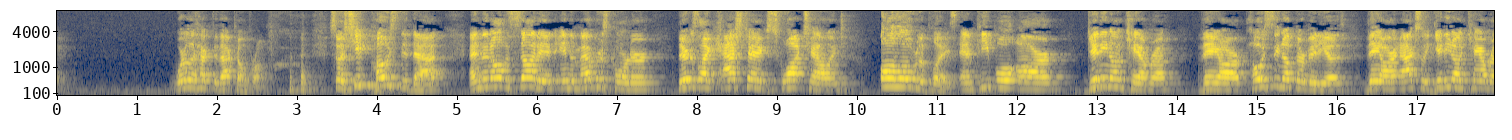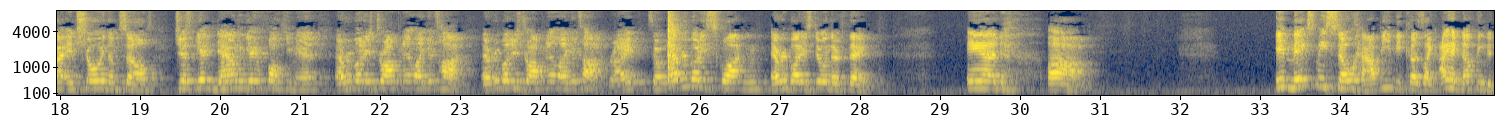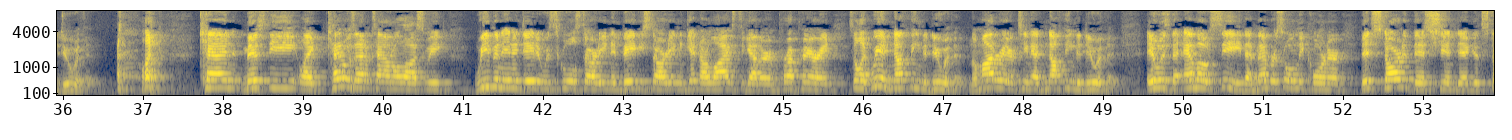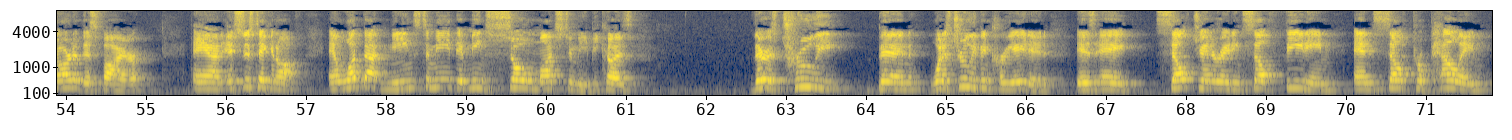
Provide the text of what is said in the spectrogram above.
where the heck did that come from? so she posted that, and then all of a sudden in the members corner, there's like hashtag squat challenge all over the place, and people are getting on camera, they are posting up their videos they are actually getting on camera and showing themselves just getting down and getting funky, man. Everybody's dropping it like it's hot. Everybody's dropping it like it's hot, right? So everybody's squatting, everybody's doing their thing. And um, it makes me so happy because like I had nothing to do with it. like Ken, Misty, like Ken was out of town all last week. We've been inundated with school starting and baby starting and getting our lives together and preparing. So, like, we had nothing to do with it. The moderator team had nothing to do with it. It was the MOC, that members only corner, that started this shindig, that started this fire, and it's just taken off. And what that means to me, it means so much to me because there has truly been, what has truly been created is a self generating, self feeding, and self propelling,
